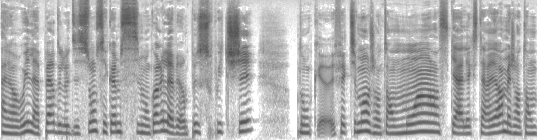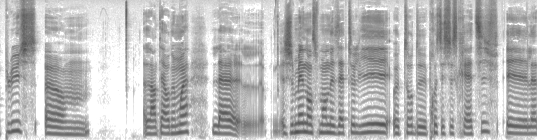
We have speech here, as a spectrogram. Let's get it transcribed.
Alors oui, la perte de l'audition, c'est comme si mon corps il avait un peu switché. Donc euh, effectivement, j'entends moins ce qu'il y a à l'extérieur, mais j'entends plus euh, à l'intérieur de moi. La- la- je mène en ce moment des ateliers autour de processus créatifs. Et le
